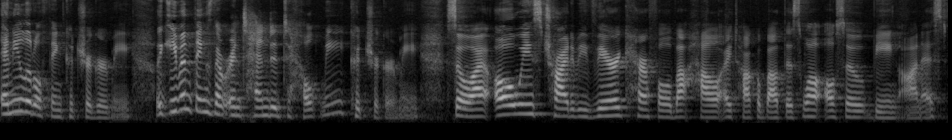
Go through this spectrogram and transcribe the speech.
any little thing could trigger me. Like even things that were intended to help me could trigger me. So I always try to be very careful about how I talk about this while also being honest.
